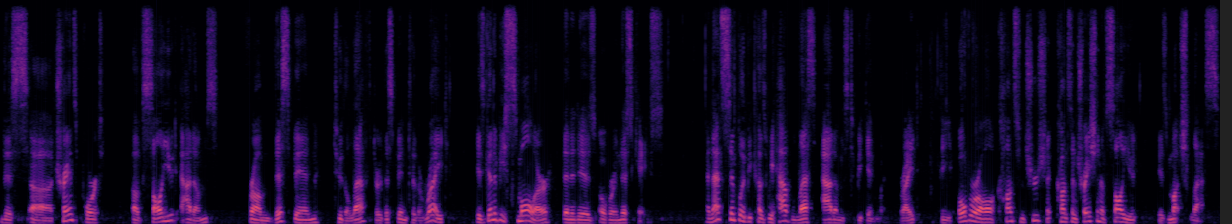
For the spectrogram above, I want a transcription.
this uh, transport of solute atoms from this bin to the left or this bin to the right is going to be smaller than it is over in this case. And that's simply because we have less atoms to begin with, right? The overall concentration, concentration of solute is much less.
